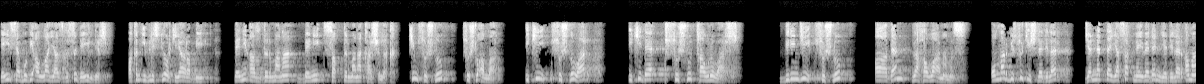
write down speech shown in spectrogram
Değilse bu bir Allah yazgısı değildir. Bakın iblis diyor ki ya Rabbi beni azdırmana, beni saptırmana karşılık. Kim suçlu? Suçlu Allah. İki suçlu var, iki de suçlu tavrı var. Birinci suçlu Adem ve Havva anamız. Onlar bir suç işlediler. Cennette yasak meyveden yediler ama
